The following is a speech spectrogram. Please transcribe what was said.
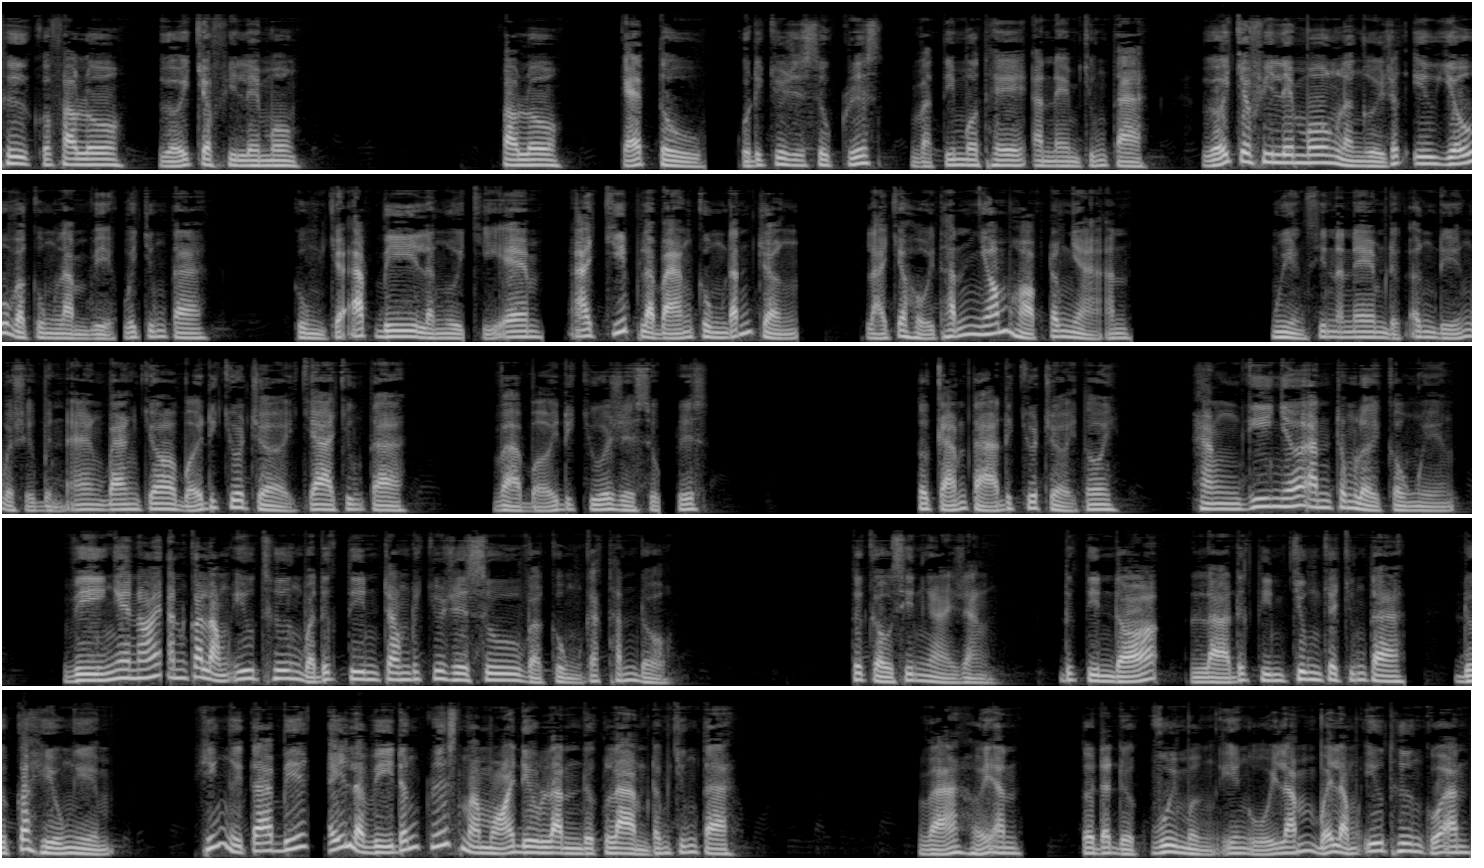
Thư của Phaolô gửi cho Philemon. Phaolô, kẻ tù của Đức Chúa Giêsu Christ và Timôthê anh em chúng ta, gửi cho Philemon là người rất yêu dấu và cùng làm việc với chúng ta, cùng cho Abby là người chị em, Achip là bạn cùng đánh trận, lại cho hội thánh nhóm họp trong nhà anh. Nguyện xin anh em được ân điển và sự bình an ban cho bởi Đức Chúa Trời, Cha chúng ta, và bởi Đức Chúa Giêsu Christ. Tôi cảm tạ Đức Chúa Trời tôi, hằng ghi nhớ anh trong lời cầu nguyện, vì nghe nói anh có lòng yêu thương và đức tin trong Đức Chúa Giêsu và cùng các thánh đồ. Tôi cầu xin Ngài rằng, đức tin đó là đức tin chung cho chúng ta, được có hiệu nghiệm, khiến người ta biết ấy là vì Đấng Christ mà mọi điều lành được làm trong chúng ta. Và hỡi anh, tôi đã được vui mừng yên ủi lắm bởi lòng yêu thương của anh,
